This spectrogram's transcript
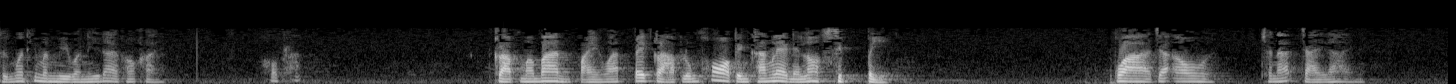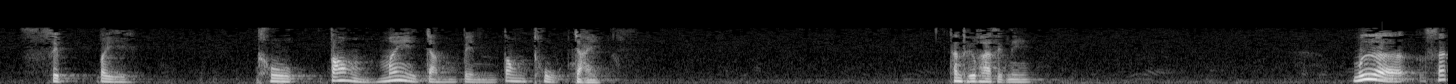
ถึงว่าที่มันมีวันนี้ได้เพราะใคร เพราะพระ กลับมาบ้านไปวัด ไปกราบหลวงพ่อเป็นครั้งแรกในรอบสิบปี กว่าจะเอาชนะใจได้สิบปี ถูก ต้องไม่จำเป็นต้องถูกใจ ท่านถือภาษิตนี้ เมื่อสัก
